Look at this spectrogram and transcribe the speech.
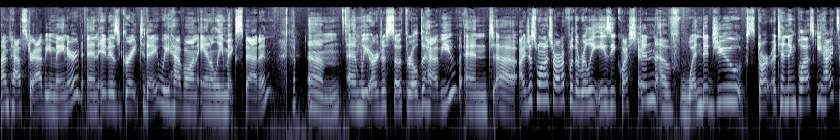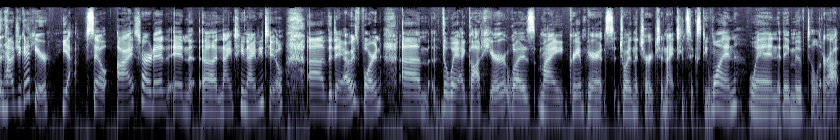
I'm Pastor Abbey Maynard, and it is great today. We have on Anna-Lee McSpadden, yep. um, and we are just so thrilled to have you. And uh, I just want to start off with a really easy question okay. of when did you start attending Pulaski Heights, and how'd you get here? Yeah, so I started in uh, 1992, uh, the day I was born. Um, the way I got here was my grandparents joined the church in 1961 when they moved to Little Rock.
